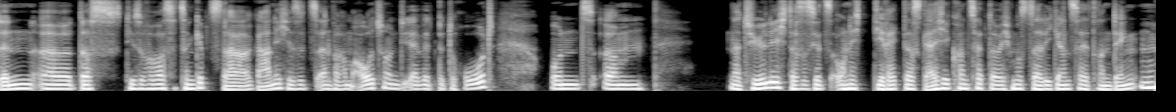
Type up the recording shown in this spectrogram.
Denn äh, das, diese Voraussetzung gibt's da gar nicht. Er sitzt einfach im Auto und er wird bedroht. Und ähm, natürlich, das ist jetzt auch nicht direkt das gleiche Konzept, aber ich muss da die ganze Zeit dran denken.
